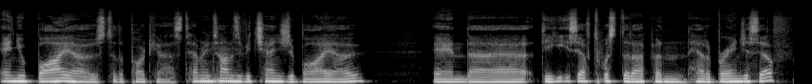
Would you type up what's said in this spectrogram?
and your bios to the podcast? How many times have you changed your bio? And uh, do you get yourself twisted up in how to brand yourself?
